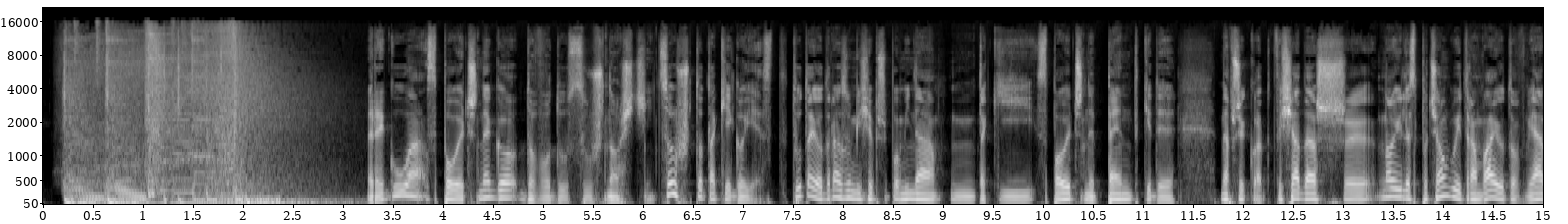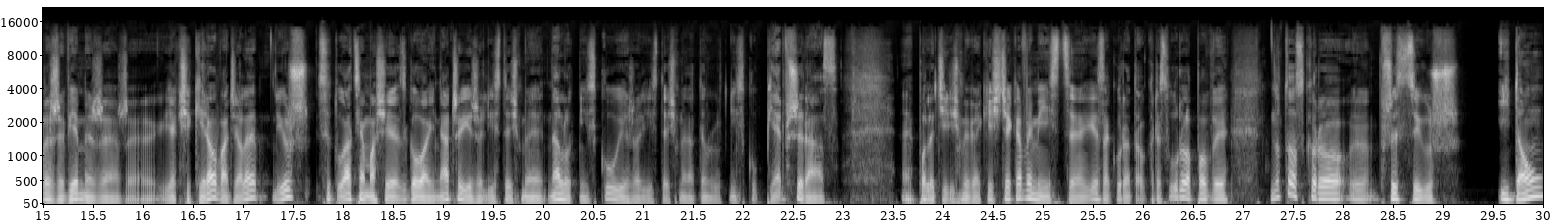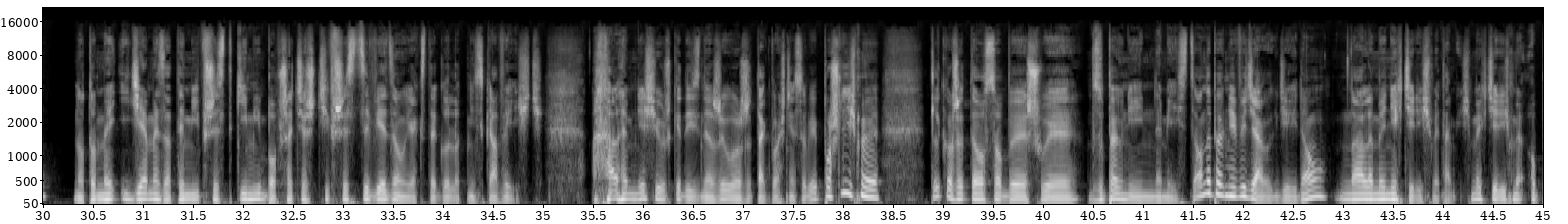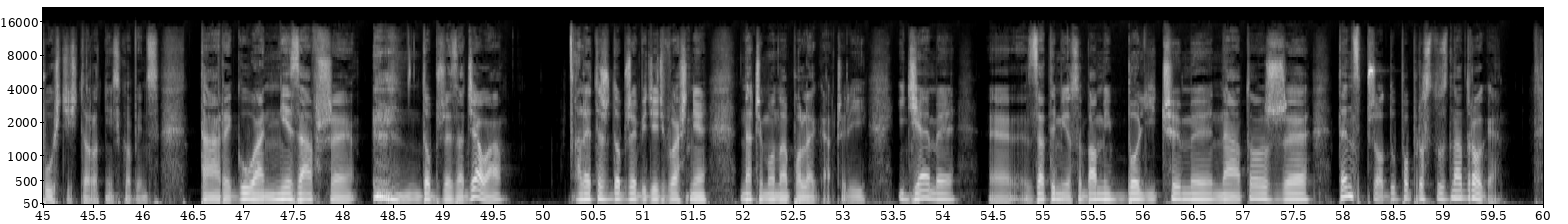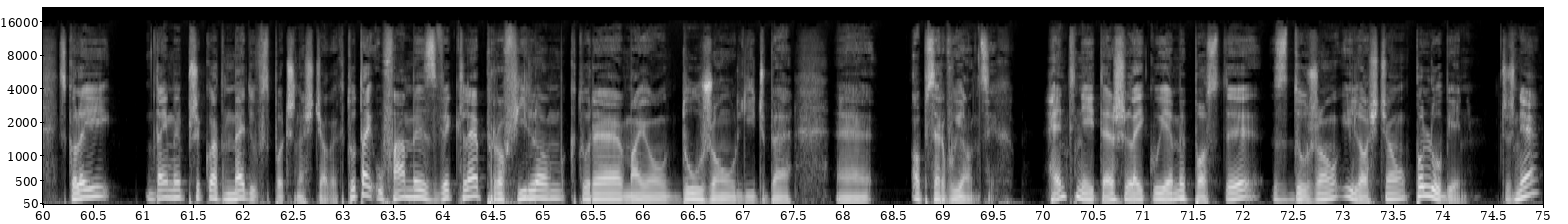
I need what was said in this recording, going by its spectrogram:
Reguła społecznego dowodu słuszności. Cóż to takiego jest? Tutaj od razu mi się przypomina mm, taki społeczny pęd, kiedy na przykład wysiadasz, y, no ile z pociągu i tramwaju, to w miarę, że wiemy, że, że jak się kierować, ale już sytuacja ma się zgoła inaczej, jeżeli jesteśmy na lotnisku, jeżeli jesteśmy na tym lotnisku pierwszy raz, e, poleciliśmy w jakieś ciekawe miejsce, jest akurat okres urlopowy, no to skoro y, wszyscy już idą, no to my idziemy za tymi wszystkimi, bo przecież ci wszyscy wiedzą, jak z tego lotniska wyjść. Ale mnie się już kiedyś zdarzyło, że tak właśnie sobie poszliśmy, tylko że te osoby szły w zupełnie inne miejsce. One pewnie wiedziały, gdzie idą, no ale my nie chcieliśmy tam iść. My chcieliśmy opuścić to lotnisko, więc ta reguła nie zawsze dobrze zadziała, ale też dobrze wiedzieć właśnie, na czym ona polega. Czyli idziemy e, za tymi osobami, bo liczymy na to, że ten z przodu po prostu zna drogę. Z kolei dajmy przykład mediów społecznościowych. Tutaj ufamy zwykle profilom, które mają dużą liczbę e, obserwujących. Chętniej też lajkujemy posty z dużą ilością polubień. Czyż nie?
